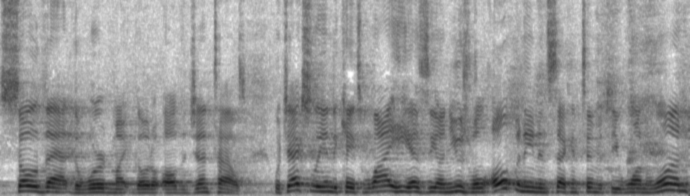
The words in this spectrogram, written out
so that the word might go to all the Gentiles, which actually indicates why he has the unusual opening in 2 Timothy 1 1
